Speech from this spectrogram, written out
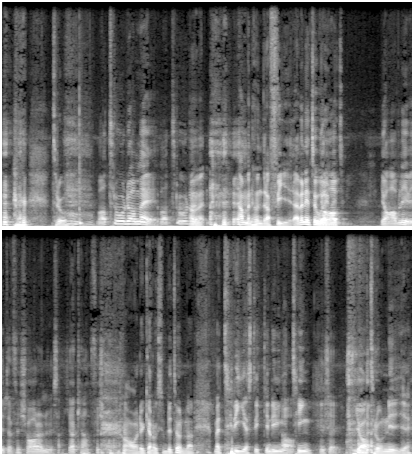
eh, tro. Vad tror du om mig? Vad tror du? Ja men, ja men 104 är väl inte har, orimligt? Jag har blivit en försvarare nu Isak, jag kan försvara Ja, du kan också bli tunnlad. Men tre stycken, det är ju Ja. ingenting. för sig. Jag tror nio.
